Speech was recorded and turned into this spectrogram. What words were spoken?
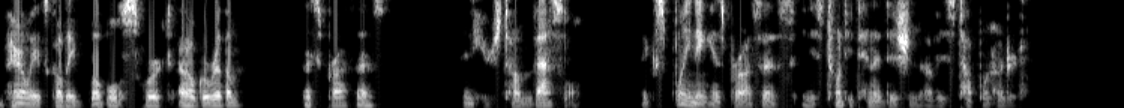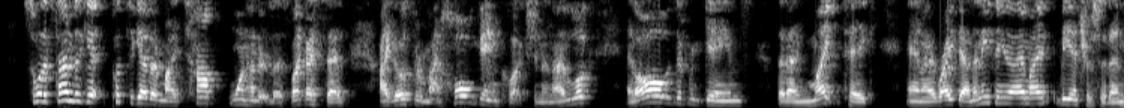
Apparently it's called a bubble sort algorithm, this process. And here's Tom Vasel explaining his process in his 2010 edition of his top 100. So when it's time to get put together my top 100 list, like I said, I go through my whole game collection and I look at all the different games that I might take and I write down anything that I might be interested in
